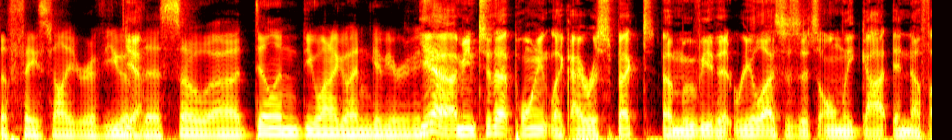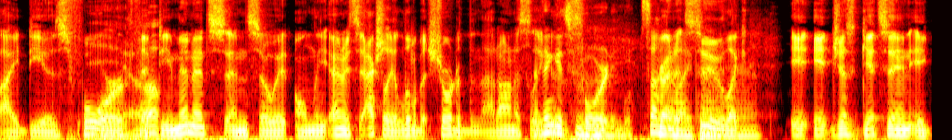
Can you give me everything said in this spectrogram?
the face value review Yeah. of this. So uh, Dylan, do you want to go ahead and give your review? yeah, I mean, to that point, like I respect a movie that realizes it's only got enough ideas for Yep. 50 minutes, and so it only, and it's actually a little bit shorter than that, honestly. I think 'cause it's 40. Something credits like too. that, Like yeah. it, it just gets in, it,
